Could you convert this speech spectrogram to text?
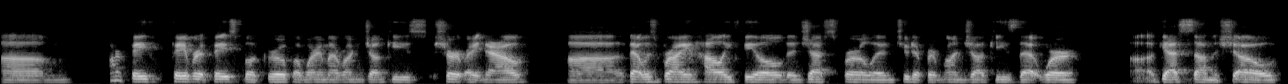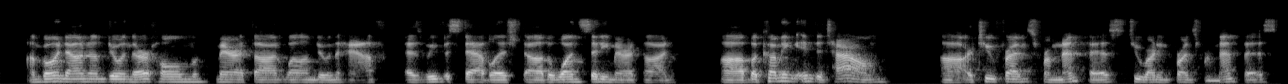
um, our fa- favorite Facebook group. I'm wearing my Run Junkies shirt right now. Uh, that was Brian Hollyfield and Jeff Sperlin, two different Run Junkies that were uh, guests on the show. I'm going down and I'm doing their home marathon while I'm doing the half, as we've established uh, the one city marathon. Uh, but coming into town uh, are two friends from Memphis, two running friends from Memphis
